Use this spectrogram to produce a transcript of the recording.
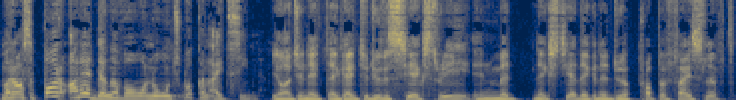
maar daar's 'n paar ander dinge waarna ons ook kan uitsien. Yeah, Jeanette, they're going to do the CX3 in mid next year. They're going to do a proper facelift.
